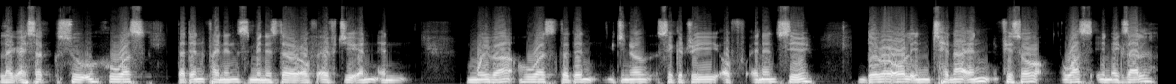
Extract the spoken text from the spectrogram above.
like Isak Swu, who was the then finance minister of FGN, and Muivah, who was the then general secretary of NNC, they were all in China and Phizo was in exile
